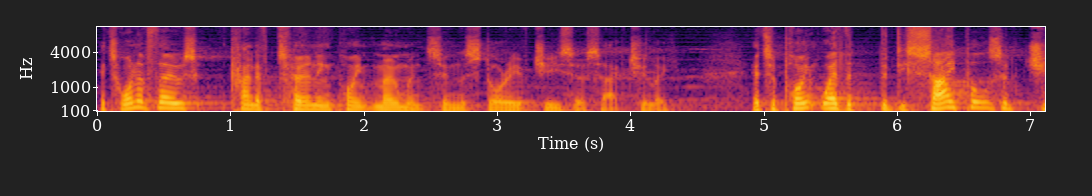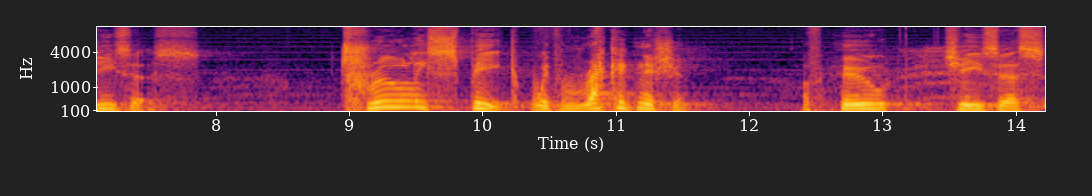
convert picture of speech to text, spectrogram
It's one of those kind of turning point moments in the story of Jesus, actually. It's a point where the, the disciples of Jesus truly speak with recognition of who Jesus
